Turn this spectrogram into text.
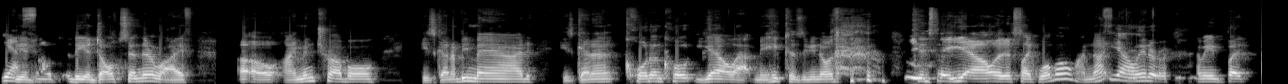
Yes. The, adult, the adults in their life, uh oh, I'm in trouble. He's going to be mad. He's going to quote unquote yell at me because, you know, kids say yell and it's like, whoa, whoa, I'm not yelling. Or, I mean, but,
